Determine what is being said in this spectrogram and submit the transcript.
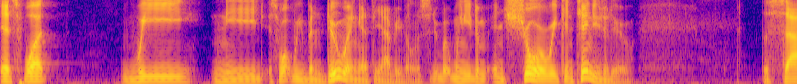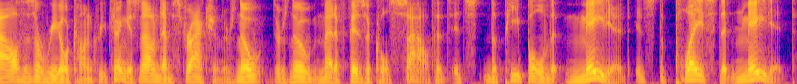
It's what we need, it's what we've been doing at the Abbeville Institute, but we need to ensure we continue to do. The South is a real concrete thing. It's not an abstraction. There's no there's no metaphysical South. It's it's the people that made it. It's the place that made it.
